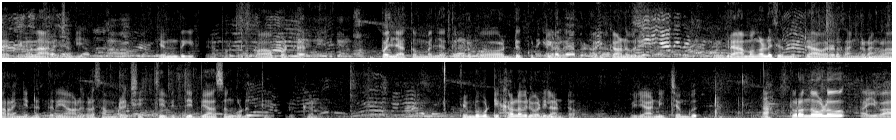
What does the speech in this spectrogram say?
തരുന്നത് നിങ്ങളൊന്ന് ആലോചിച്ച് നോക്കി. എന്ത് ഗിഫ്റ്റിനപ്പുറത്തേക്ക് പാവപ്പെട്ട ഉപ്പല്ലാത്ത ഉമ്മല്ലാത്ത ഒരുപാട് കുട്ടികൾ. അവർക്കാണ് ഇവർ ഉൾഗ്രാമങ്ങളിൽ ചെന്നിട്ട് അവരുടെ സങ്കടങ്ങൾ അറിഞ്ഞിട്ട് ഇത്രയും ആളുകളെ സംരക്ഷിച്ച് വിദ്യാഭ്യാസം കൊടുത്ത് കൊടുക്കുകയാണ്. ചെമ്പ് പൊട്ടിക്കാനുള്ള പരിപാടിയിലാണ് കേട്ടോ ബിരിയാണി ചെമ്പ്. ആ തുറന്നോളൂ. അയ്യവാ.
